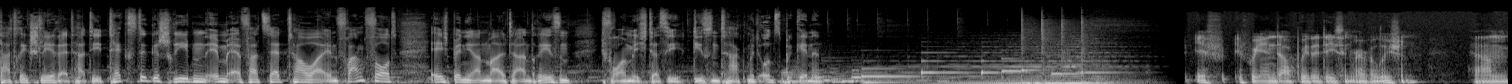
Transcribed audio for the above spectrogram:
Patrick Schleret hat die Texte geschrieben im FAZ Tower in Frankfurt. Ich bin Jan Malte Andresen. Ich freue mich, dass Sie diesen Tag mit uns beginnen. If, if we end up with a decent revolution, um,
